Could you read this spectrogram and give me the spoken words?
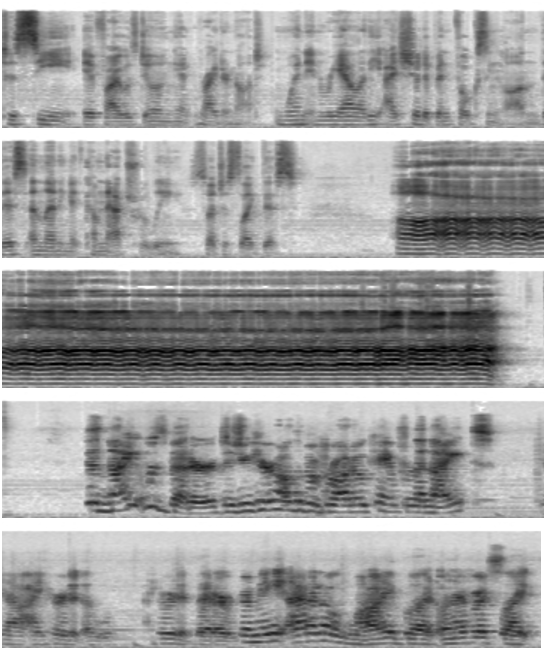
to see if I was doing it right or not. When in reality, I should have been focusing on this and letting it come naturally, such as like this. The night was better. Did you hear how the vibrato came from the night? Yeah, I heard it. A, I heard it better. For me, I don't know why, but whenever it's like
